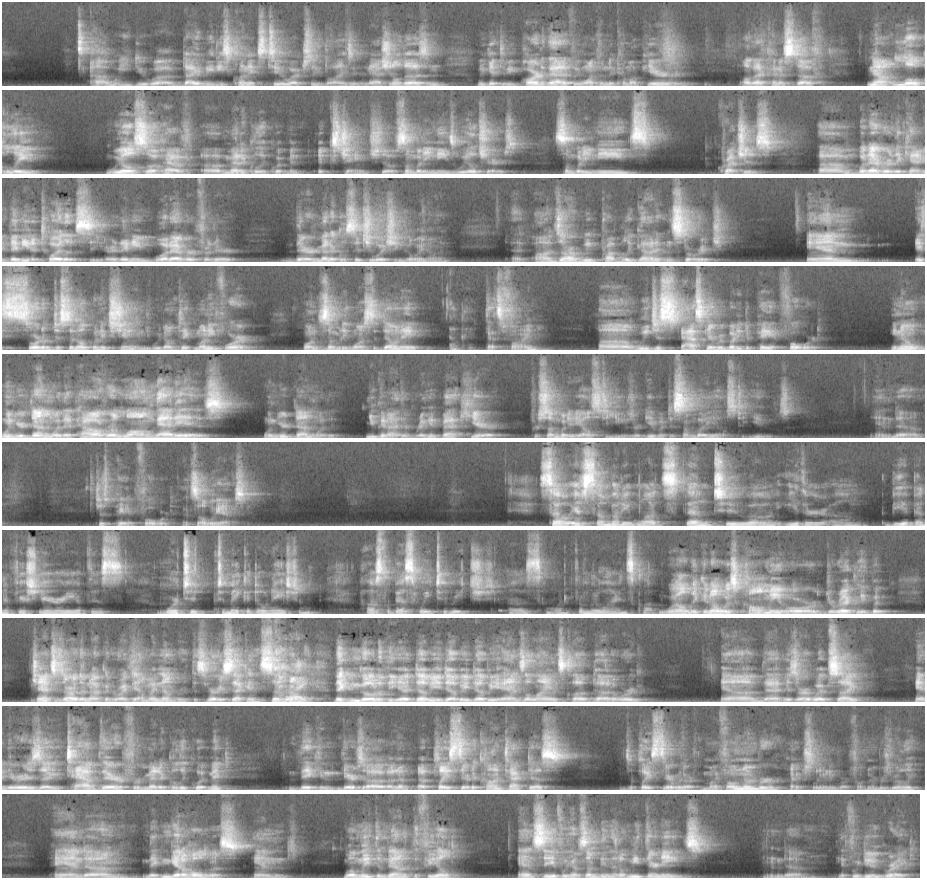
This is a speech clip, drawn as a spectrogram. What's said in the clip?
Uh, we do uh, diabetes clinics too. Actually, the Lions International does, and we get to be part of that if we want them to come up here and all that kind of stuff. Now, locally, we also have medical equipment exchange. So if somebody needs wheelchairs, somebody needs crutches, um, whatever they can, they need a toilet seat or they need whatever for their their medical situation going on. Uh, odds are we've probably got it in storage, and it's sort of just an open exchange. We don't take money for it. When somebody wants to donate, okay. that's fine. Uh, we just ask everybody to pay it forward. You know, when you're done with it, however long that is, when you're done with it, you can either bring it back here for somebody else to use or give it to somebody else to use. And uh, just pay it forward. That's all we ask. So if somebody wants then to uh, either um, be a beneficiary of this or to, to make a donation, how's the best way to reach uh, someone from the Lions Club? Well, they can always call me or directly, but chances are they're not going to write down my number at this very second. So Right. they can go to the uh, www.anzalionsclub.org. Um, that is our website, and there is a tab there for medical equipment. They can there's a, a, a place there to contact us. There's a place there with our, my phone number, actually any of our phone numbers really, and um, they can get a hold of us, and we'll meet them down at the field and see if we have something that'll meet their needs. And um, if we do, great.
